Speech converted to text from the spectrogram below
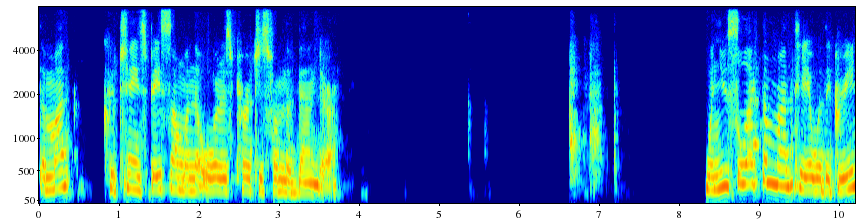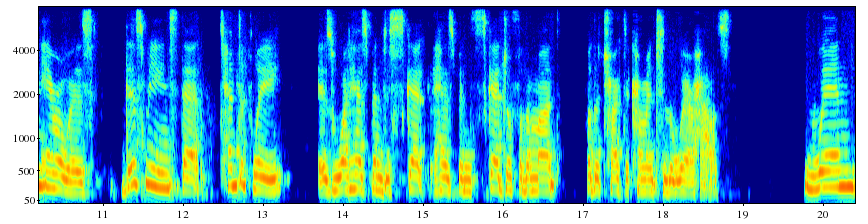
The month could change based on when the order is purchased from the vendor. When you select the month here where the green arrow is, this means that tentatively is what has been, has been scheduled for the month for the truck to come into the warehouse. When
